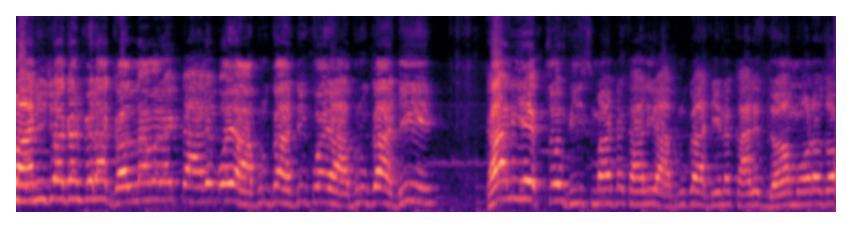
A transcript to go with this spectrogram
માની જો આગળ પેલા ગલ્લા વાળા કાલે કોઈ આબરૂ કાઢી કોઈ આબરૂ કાઢી ખાલી એકસો વીસ માટે ખાલી આબરૂ કાઢી ને ખાલી દ મોડો છો.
